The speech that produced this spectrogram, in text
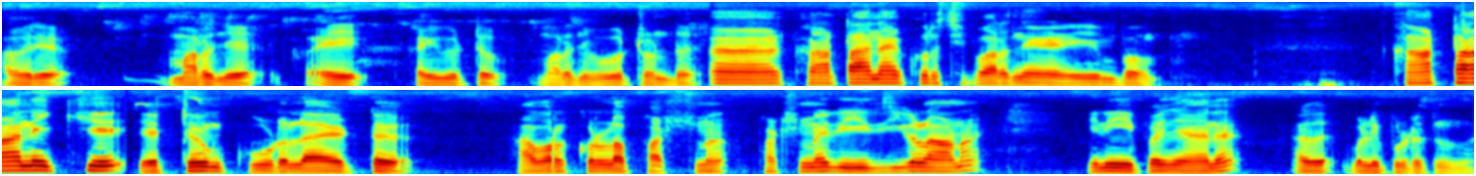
അവർ മറിഞ്ഞ് കൈ കൈവിട്ട് മറിഞ്ഞു പോയിട്ടുണ്ട്. കാട്ടാനെക്കുറിച്ച് പറഞ്ഞു കഴിയുമ്പം കാട്ടാനയ്ക്ക് ഏറ്റവും കൂടുതലായിട്ട് അവർക്കുള്ള ഭക്ഷണ ഭക്ഷണ രീതികളാണ് ഇനിയിപ്പോൾ ഞാൻ അത് വെളിപ്പെടുത്തുന്നത്.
